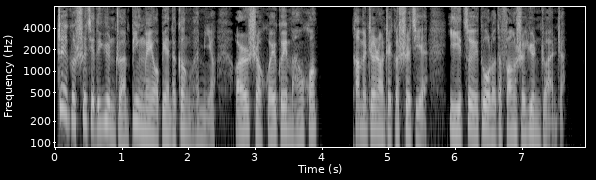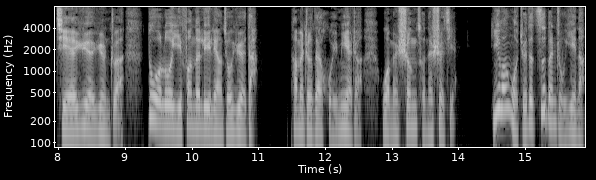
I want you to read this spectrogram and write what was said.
这个世界的运转并没有变得更文明，而是回归蛮荒。他们正让这个世界以最堕落的方式运转着，且越运转，堕落一方的力量就越大。他们正在毁灭着我们生存的世界。以往我觉得资本主义呢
